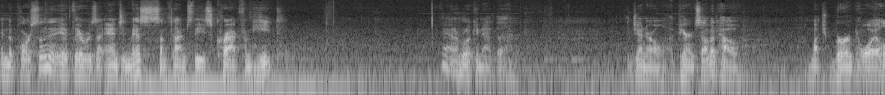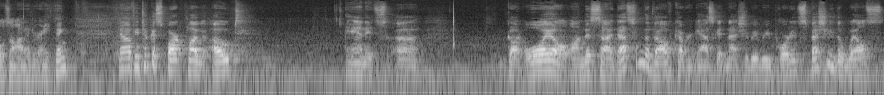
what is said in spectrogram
in the porcelain. If there was an engine miss, sometimes these crack from heat. And I'm looking at the, the general appearance of it, how much burnt oil is on it or anything. Now if you took a spark plug out and it's uh, got oil on this side, that's from the valve cover gasket and that should be reported, especially the Wells,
